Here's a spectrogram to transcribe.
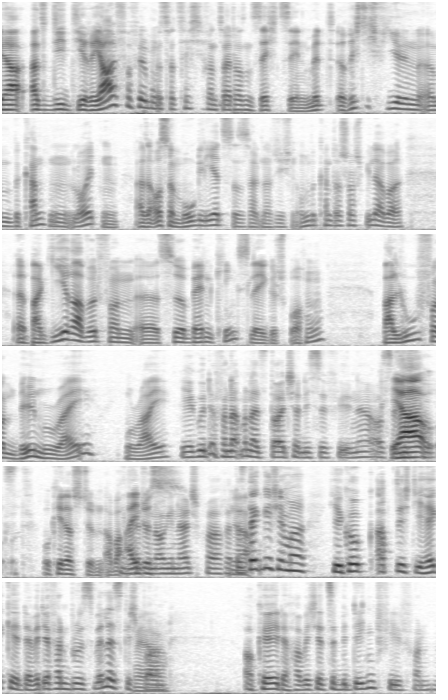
ja, also die, die Realverfilmung ist tatsächlich von 2016 mit richtig vielen ähm, bekannten Leuten. Also außer Mowgli jetzt, das ist halt natürlich ein unbekannter Schauspieler, aber äh, Bagheera wird von äh, Sir Ben Kingsley gesprochen. Baloo von Bill Murray. Murray. ja gut, davon hat man als Deutscher nicht so viel, ne? Außer Ja, Okay, das stimmt. Aber halt in Idris. Originalsprache. Ja. Das denke ich immer, hier guck, ab durch die Hecke, da wird ja von Bruce Willis gesprochen. Okay, da habe ich jetzt bedingt viel von.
